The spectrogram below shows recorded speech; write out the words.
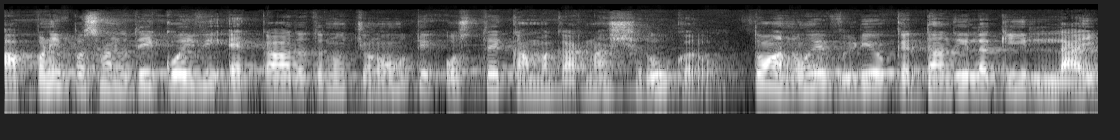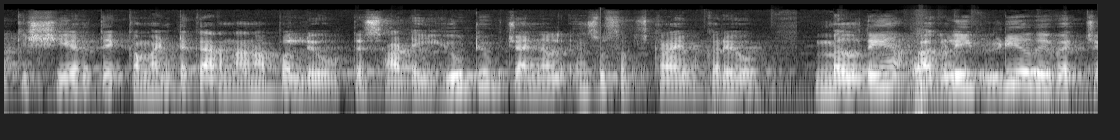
ਆਪਣੀ ਪਸੰਦ ਦੀ ਕੋਈ ਵੀ ਇੱਕ ਆਦਤ ਨੂੰ ਚੁਣੋ ਤੇ ਉਸ ਤੇ ਕੰਮ ਕਰਨਾ ਸ਼ੁਰੂ ਕਰੋ। ਤੁਹਾਨੂੰ ਇਹ ਵੀਡੀਓ ਕਿੱਦਾਂ ਦੀ ਲੱਗੀ ਲਾਈਕ ਸ਼ੇਅਰ ਤੇ ਕਮੈਂਟ ਕਰਨਾ ਨਾ ਭੁੱਲਿਓ ਤੇ ਸਾਡੇ YouTube ਚੈਨਲ ਇਨਸੂ ਸਬਸਕ੍ਰਾਈਬ ਕਰਿਓ। ਮਿਲਦੇ ਹਾਂ ਅਗਲੀ ਵੀਡੀਓ ਦੇ ਵਿੱਚ।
